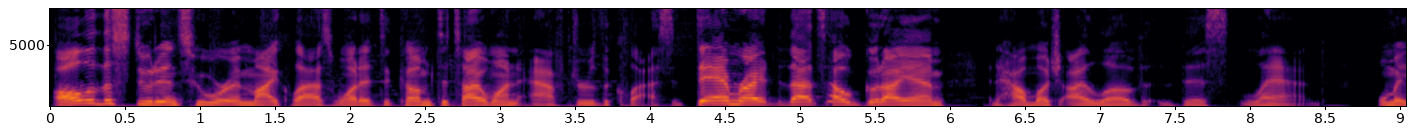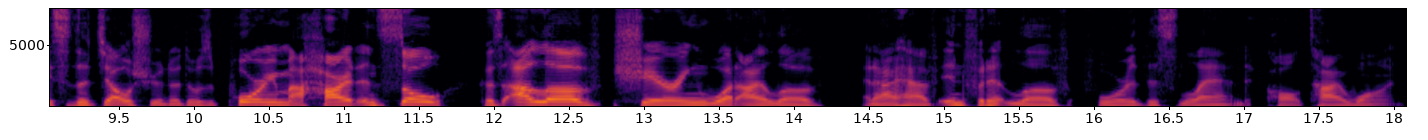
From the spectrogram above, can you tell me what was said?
All of the students who were in my class wanted to come to Taiwan after the class. Damn right, that's how good I am and how much I love this land. 我每次的教学呢，都是 pouring my heart and soul because I love sharing what I love and I have infinite love for this land called Taiwan.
